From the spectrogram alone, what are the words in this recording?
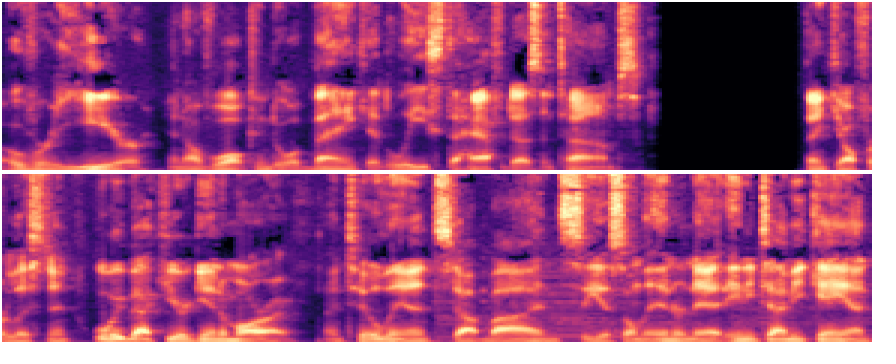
over a year, and I've walked into a bank at least a half dozen times. Thank y'all for listening. We'll be back here again tomorrow. Until then, stop by and see us on the internet anytime you can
